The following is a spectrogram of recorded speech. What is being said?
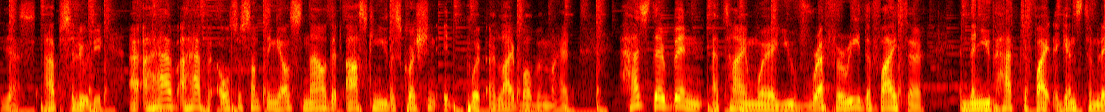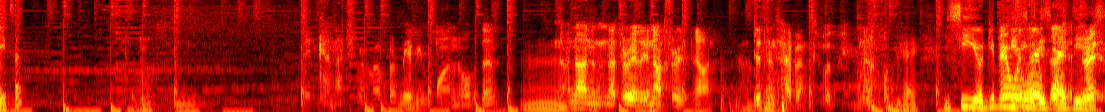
Yes, absolutely. I, I have I have also something else now that asking you this question, it put a light bulb in my head. Has there been a time where you've refereed the fighter and then you've had to fight against him later? Maybe one of them. Mm. No, no, not really, not really. No, didn't happen with me. No. Okay. You see, you're giving Train me all them, these yeah, ideas.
